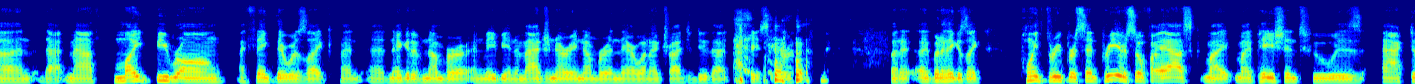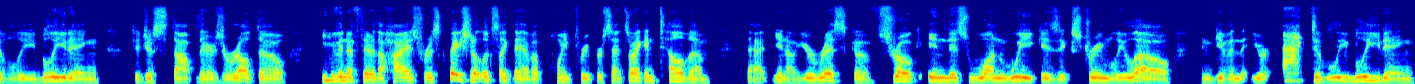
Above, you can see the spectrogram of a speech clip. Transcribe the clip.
Uh, and that math might be wrong. I think there was like a, a negative number and maybe an imaginary number in there when I tried to do that basic but I, but I think it's like 0.3% per year. So if I ask my my patient who is actively bleeding to just stop their Xarelto, even if they're the highest risk patient, it looks like they have a 0.3%. So I can tell them that you know your risk of stroke in this one week is extremely low and given that you're actively bleeding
